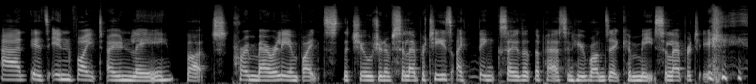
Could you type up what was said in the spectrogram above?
And it's invite only, but primarily invites the children of celebrities. I think so that the person who runs it can meet celebrities.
